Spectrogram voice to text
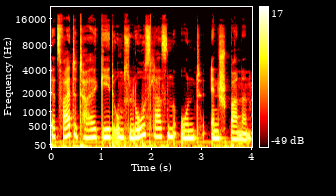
der zweite Teil geht ums Loslassen und Entspannen.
